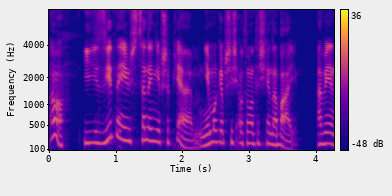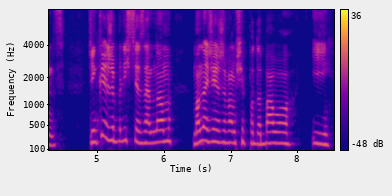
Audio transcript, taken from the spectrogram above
O, i z jednej sceny nie przepiałem. Nie mogę przejść automatycznie na baj. A więc dziękuję, że byliście ze mną. Mam nadzieję, że Wam się podobało i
